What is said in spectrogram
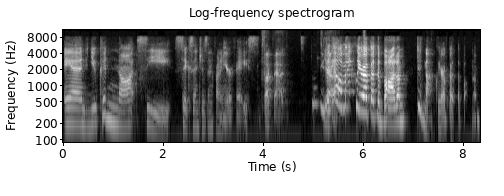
and you could not see six inches in front of your face. fuck that. He's Yeah. like, "Oh, it might clear up at the bottom." Did not clear up at the bottom.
